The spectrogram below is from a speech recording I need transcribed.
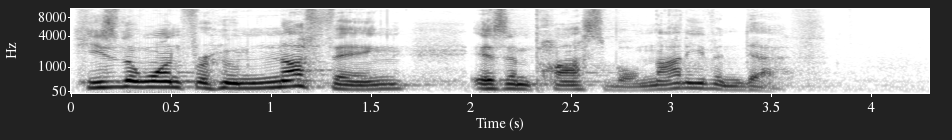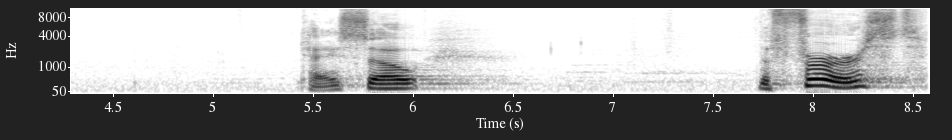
He's the one for whom nothing is impossible, not even death. Okay, so the first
